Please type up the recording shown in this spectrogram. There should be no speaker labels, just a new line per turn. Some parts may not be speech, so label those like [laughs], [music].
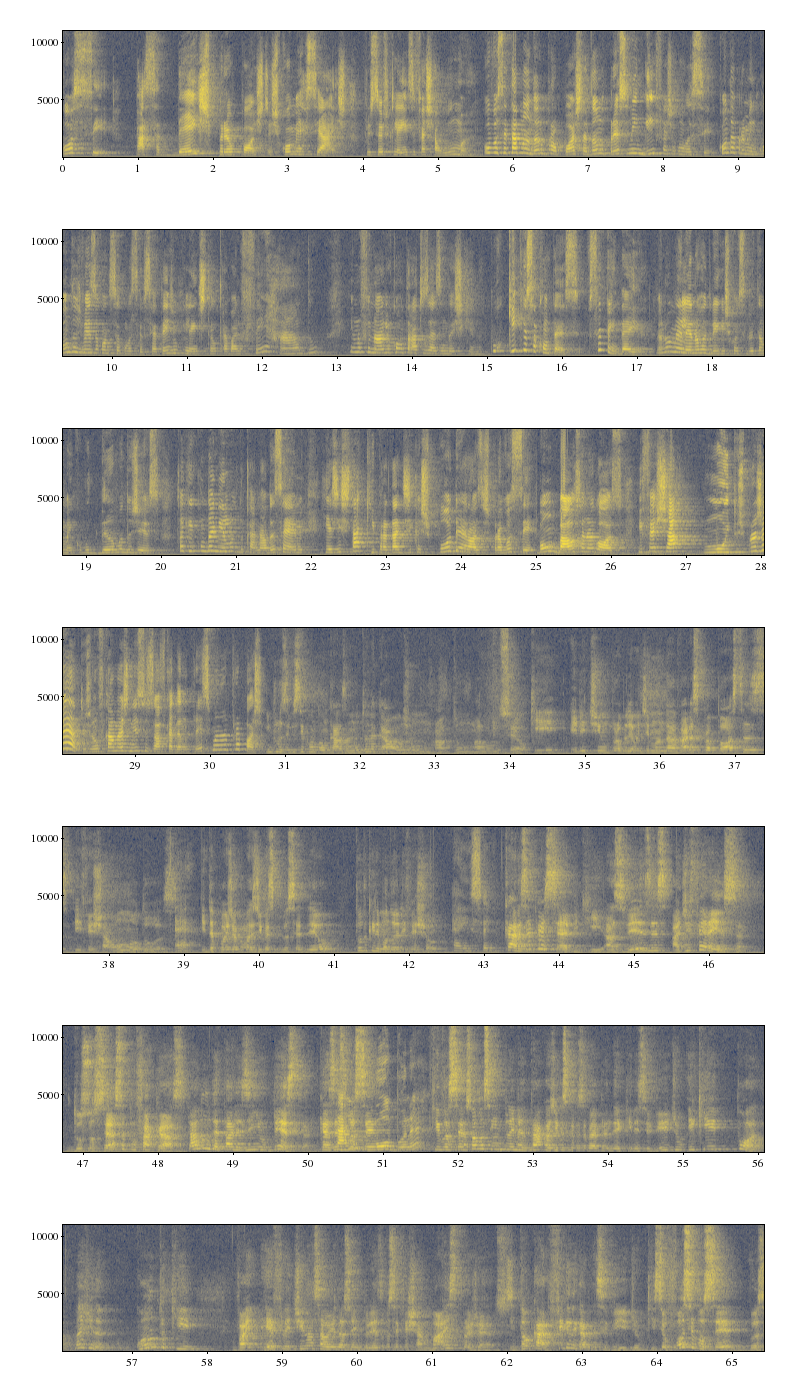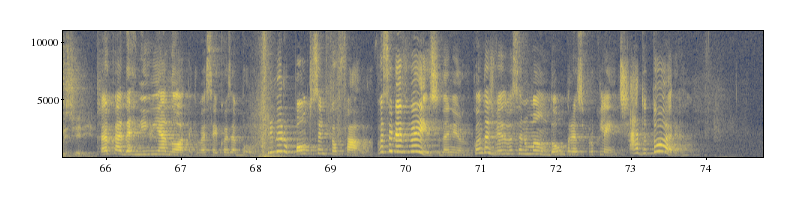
Você passa 10 propostas comerciais para os seus clientes e fecha uma? Ou você tá mandando proposta, dando preço e ninguém fecha com você? Conta para mim, quantas vezes aconteceu com você? Você atende um cliente, tem um trabalho ferrado e no final ele contrata o Zezinho da esquina. Por que que isso acontece? Você tem ideia? Meu nome é Helena Rodrigues, conhecida também como Dama do Gesso. Tô aqui com o Danilo, do canal da CM, e a gente está aqui para dar dicas poderosas para você bombar o seu negócio e fechar muitos projetos, não ficar mais nisso, só ficar dando preço e mandando proposta.
Inclusive, você contou um caso muito legal de um, de um aluno seu que ele tinha um problema de mandar várias propostas e fechar uma ou duas.
É.
E depois de algumas dicas que você deu, tudo que ele mandou ele fechou.
É isso aí.
Cara, você percebe que às vezes a diferença do sucesso pro fracasso tá num detalhezinho besta que às
Tá
vezes você
bobo, né?
que você é só você implementar com as dicas que você vai aprender aqui nesse vídeo e que, pô, imagina quanto que vai refletir na saúde da sua empresa você fechar mais projetos. Então, cara, fica ligado nesse vídeo que se eu fosse você, eu assistiria.
Pega o caderninho e anota que vai sair coisa boa. Primeiro ponto, sempre que eu falo, você deve ver isso, Danilo. Quantas vezes você não mandou um preço pro cliente? Ah, doutora,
